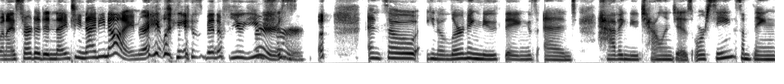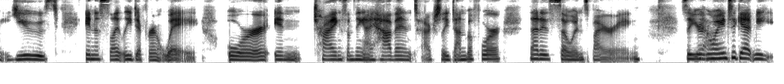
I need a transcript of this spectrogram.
when I started in 1999, right? Like it's been a few years. Sure. and so, you know, learning new things and having new challenges or seeing something used in a slightly different way or in trying something I haven't actually done before, that is so inspiring. So you're yeah. going to get me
